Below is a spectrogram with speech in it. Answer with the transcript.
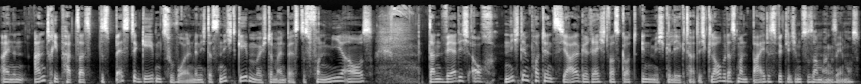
einen Antrieb hat, das, das Beste geben zu wollen, wenn ich das nicht geben möchte, mein Bestes von mir aus, dann werde ich auch nicht dem Potenzial gerecht, was Gott in mich gelegt hat. Ich glaube, dass man beides wirklich im Zusammenhang sehen muss.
